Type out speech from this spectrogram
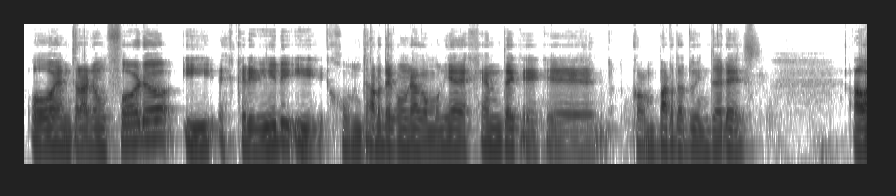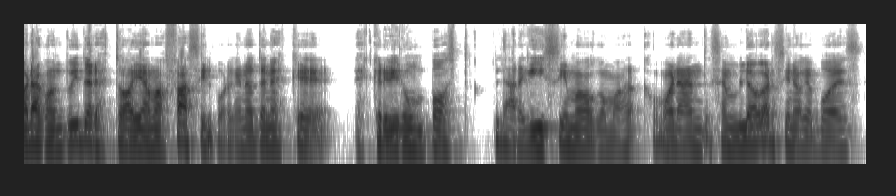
O entrar a un foro y escribir y juntarte con una comunidad de gente que, comparta tu interés. Ahora con Twitter es todavía más fácil porque no tenés que escribir un post larguísimo como, como era antes en Blogger, sino que puedes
